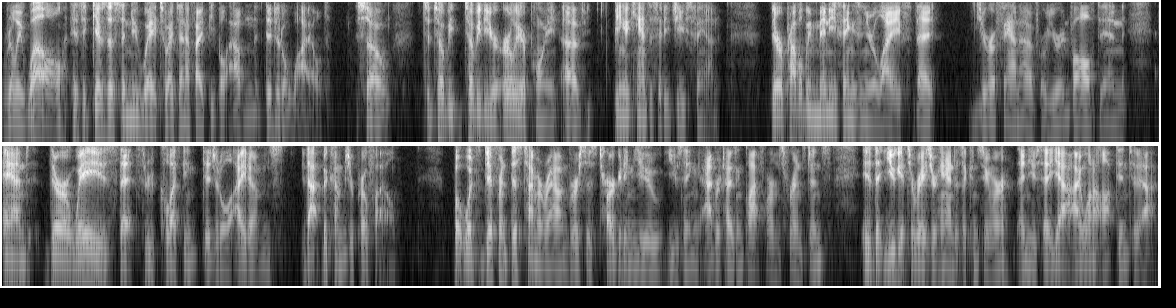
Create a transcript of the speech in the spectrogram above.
really well is it gives us a new way to identify people out in the digital wild. So to Toby, Toby, to your earlier point of being a Kansas City Chiefs fan, there are probably many things in your life that you're a fan of or you're involved in. And there are ways that through collecting digital items, that becomes your profile. But what's different this time around versus targeting you using advertising platforms, for instance, is that you get to raise your hand as a consumer and you say, yeah, I want to opt into that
